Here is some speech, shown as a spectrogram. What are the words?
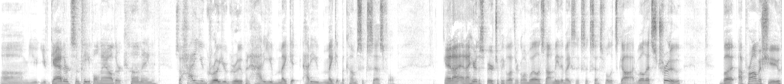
Um, you, you've gathered some people now; they're coming. So how do you grow your group, and how do you make it? How do you make it become successful? And I and I hear the spiritual people out there going, "Well, it's not me that makes it successful; it's God." Well, that's true, but I promise you,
